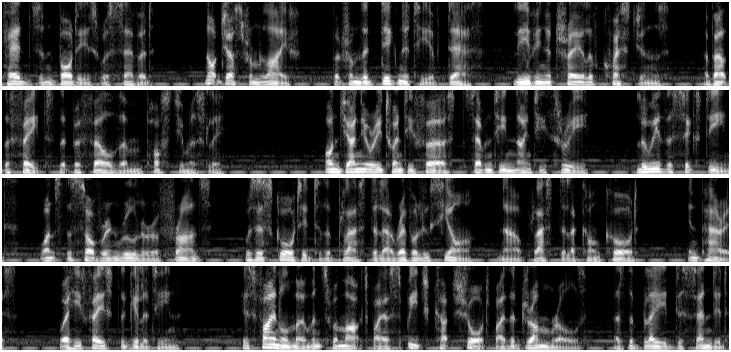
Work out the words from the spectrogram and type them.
heads and bodies were severed, not just from life, but from the dignity of death, leaving a trail of questions about the fates that befell them posthumously. On January 21, 1793, Louis XVI, once the sovereign ruler of France, was escorted to the Place de la Révolution now Place de la Concorde, in Paris, where he faced the guillotine. His final moments were marked by a speech cut short by the drum rolls as the blade descended,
